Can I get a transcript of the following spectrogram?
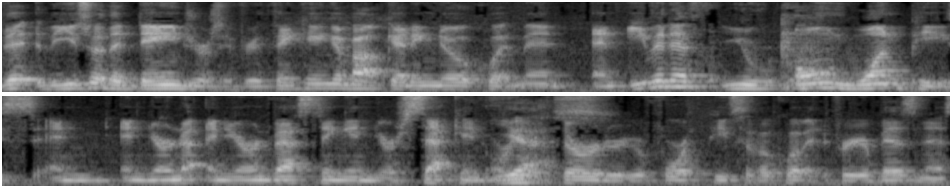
th- these are the dangers if you're thinking about getting new equipment, and even if you own one piece and, and you're not and you're investing in your second or Yes. your third or your fourth piece of equipment for your business,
